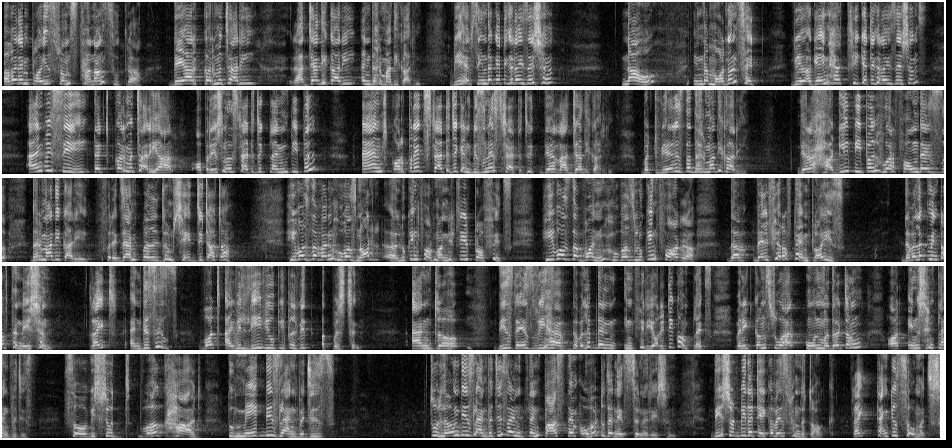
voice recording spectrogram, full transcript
Our employees from Sthanang Sutra, they are Karmachari, Rajyadhikari, and Dharmadhikari. We have seen the categorization. Now, in the modern set, we again have three categorizations. And we see that Karmachari are operational strategic planning people, and corporate strategic and business strategic, they are Rajyadhikari. But where is the Dharmadhikari? There are hardly people who are found as Dharmadhikari. For example, Jamshedji Tata. He was the one who was not uh, looking for monetary profits. He was the one who was looking for uh, the welfare of the employees, development of the nation, right? And this is what I will leave you people with a question. And uh, these days we have developed an inferiority complex when it comes to our own mother tongue or ancient languages. So we should work hard to make these languages, to learn these languages and then pass them over to the next generation. These should be the takeaways from the talk, right? Thank you so much.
